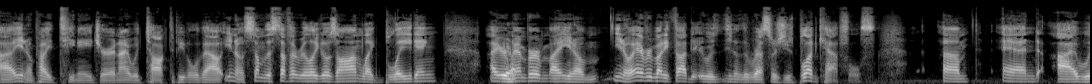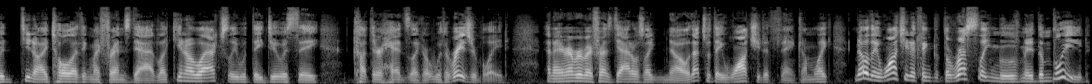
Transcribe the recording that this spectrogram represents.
uh, you know, probably teenager, and I would talk to people about, you know, some of the stuff that really goes on, like blading. I yeah. remember my, you know, you know, everybody thought it was, you know, the wrestlers use blood capsules. Um, and I would, you know, I told I think my friend's dad, like, you know, well, actually, what they do is they cut their heads like with a razor blade. And I remember my friend's dad was like, "No, that's what they want you to think." I'm like, "No, they want you to think that the wrestling move made them bleed,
